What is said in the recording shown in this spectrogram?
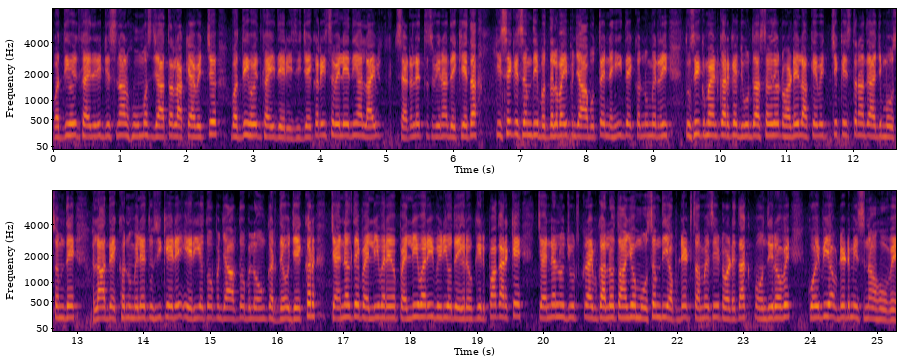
ਵਧੀ ਹੋਈ ਦਿਖਾਈ ਦੇ ਰਹੀ, ਜਿਸ ਨਾਲ ਹੂਮਸ ਜ਼ਿਆਦਾਤਰ ਇਲਾਕਿਆਂ ਵਿੱਚ ਵਧੀ ਹੋਈ ਦਿਖਾਈ ਦੇ ਰਹੀ ਸੀ। ਜੇਕਰ ਇਸ ਵੇਲੇ ਦੀਆਂ ਲਾਈਵ ਸੈਟੇਲਾਈਟ ਤਸਵੀਰਾਂ ਦੇਖੀਏ ਤਾਂ ਕਿਸੇ ਕਿਸਮ ਦੀ ਬਦਲਵਾਈ ਪੰਜਾਬ ਉੱਤੇ ਨਹੀਂ ਦੇਖਣ ਨੂੰ ਮਿਲ ਰਹੀ। ਤੁਸੀਂ ਕਮੈਂਟ ਕਰਕੇ ਜਰੂਰ ਦੱਸ ਸਕਦੇ ਹੋ ਤੁਹਾਡੇ ਇਲਾਕੇ ਵਿੱਚ ਕਿਸ ਤਰ੍ਹਾਂ ਦੇ ਅੱਜ ਮੌਸਮ ਦੇ ਹਾਲਾਤ ਦੇਖਣ ਨੂੰ ਮਿਲੇ। ਤੁਸੀਂ ਕਿਹੜੇ ਏਰੀਆ ਤੋਂ ਪੰਜਾਬ ਤੋਂ ਬਿਲੋਂਗ ਕਰਦੇ ਹੋ? ਜੇਕਰ ਚੈਨਲ ਤੇ ਪਹਿਲੀ ਵਾਰ ਹੋ, ਪਹਿਲੀ ਵਾਰੀ ਵੀਡੀਓ ਦੇਖ ਰਹੇ ਹੋ, ਕਿਰਪਾ ਕਰਕੇ ਚੈਨਲ ਨੂੰ ਜਰੂਰ ਸਬਸਕ੍ਰਾਈਬ ਕਰ ਲਓ ਤਾਂ ਜੋ ਮੌਸਮ ਦੀ ਅਪਡੇਟ ਸਮੇਂ ਸਿਰ ਤੁਹਾਡੇ ਤੱਕ ਪਹੁੰਚਦੀ ਰਹੇ ਕੋਈ ਵੀ ਅਪਡੇਟ ਮਿਸ ਨਾ ਹੋਵੇ।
